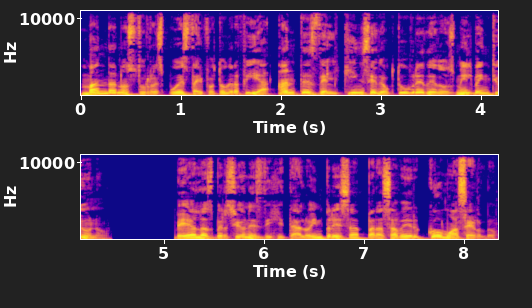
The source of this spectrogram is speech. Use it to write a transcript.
Mándanos tu respuesta y fotografía antes del 15 de octubre de 2021. Vea las versiones digital o impresa para saber cómo hacerlo.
